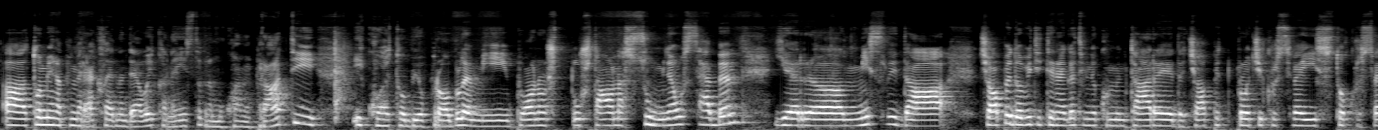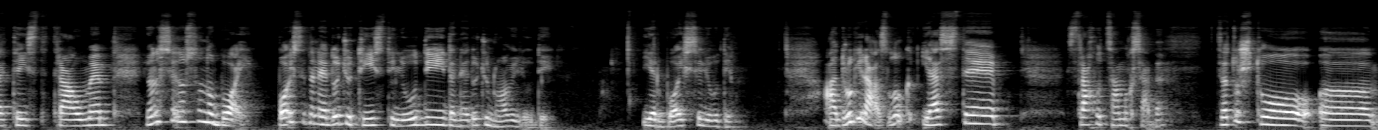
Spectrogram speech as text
A, to mi je, na primjer, rekla jedna devojka na Instagramu koja me prati i ko je to bio problem i ono što, šta ona sumnja u sebe, jer a, misli da će opet dobiti te negativne komentare, da će opet proći kroz sve isto, kroz sve te iste traume i onda se jednostavno boji. Boji se da ne dođu ti isti ljudi i da ne dođu novi ljudi. Jer boji se ljudi. A drugi razlog jeste strah od samog sebe Zato što uh,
